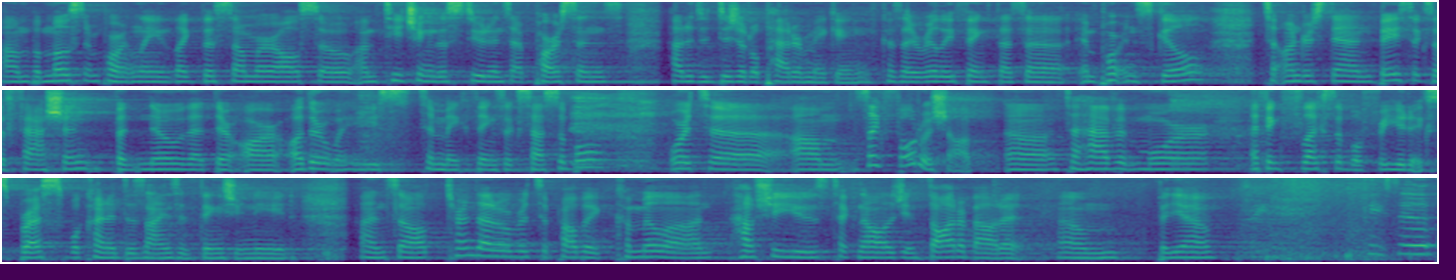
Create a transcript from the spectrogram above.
Um, but most importantly, like this summer also, I'm teaching the students at Parsons how to do digital pattern making because I really think that's an important skill to understand basics of fashion, but know that there are other ways to make things accessible or to, um, it's like Photoshop, uh, to have it more, I think, flexible for you to express what kind of designs and things you need. And so I'll turn that over to probably Camila on how she used technology and thought about it. Um, but yeah. Okay, so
